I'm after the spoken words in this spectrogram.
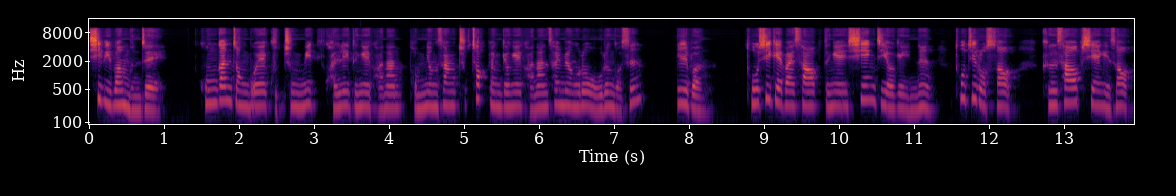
12번 문제. 공간 정보의 구축 및 관리 등에 관한 법령상 축척 변경에 관한 설명으로 옳은 것은 1번. 도시개발 사업 등의 시행 지역에 있는 토지로서 그 사업 시행에서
